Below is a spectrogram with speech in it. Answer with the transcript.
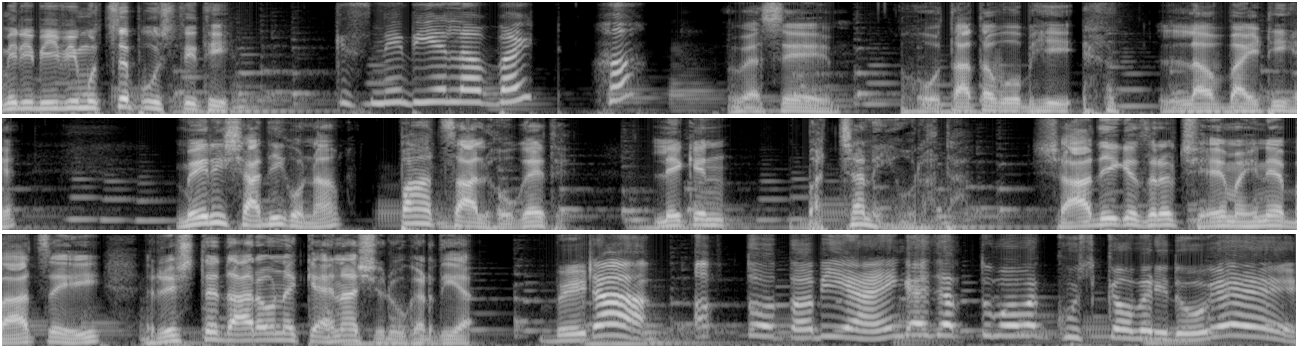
मेरी बीवी मुझसे पूछती थी। किसने दिए लव बाइट हाँ? वैसे होता तो वो भी लव बाइट ही है। मेरी शादी को ना पाँच साल हो गए थे लेकिन बच्चा नहीं हो रहा था। शादी के सिर्फ़ छह महीने बाद से ही रिश्तेदारों ने कहना शुरू कर दिया। बेटा अब तो तभी आएँगे जब तुम हमें खुशखबरी दोगे।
